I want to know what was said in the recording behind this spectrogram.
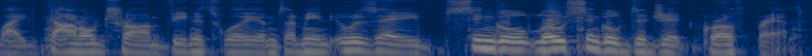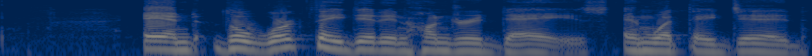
like Donald Trump, Venus Williams. I mean, it was a single, low single digit growth brand. And the work they did in 100 Days and what they did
